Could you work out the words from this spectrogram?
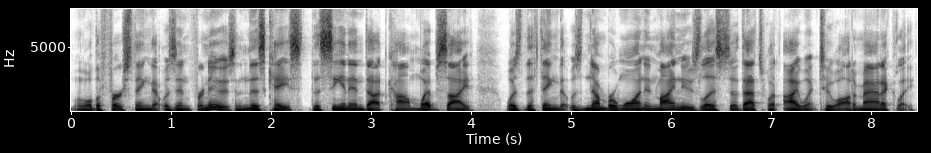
well, the first thing that was in for news. In this case, the CNN.com website was the thing that was number one in my news list, so that's what I went to automatically.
